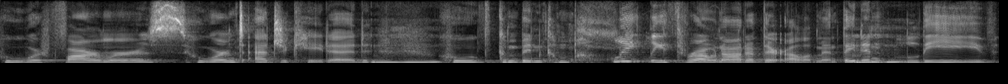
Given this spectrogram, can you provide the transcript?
who were farmers, who weren't educated, mm-hmm. who've been completely thrown out of their element. They didn't mm-hmm. leave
